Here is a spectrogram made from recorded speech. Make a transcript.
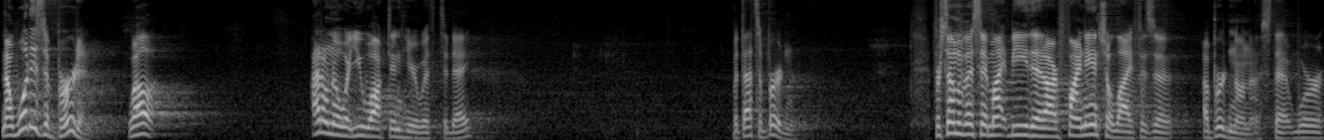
Now, what is a burden? Well, I don't know what you walked in here with today, but that's a burden. For some of us, it might be that our financial life is a, a burden on us, that we're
